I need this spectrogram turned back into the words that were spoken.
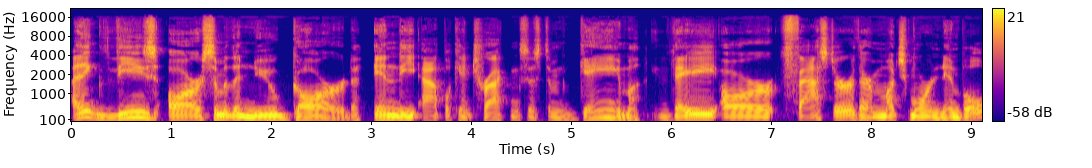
I think these are some of the new guard in the applicant tracking system game. They are faster. They're much more nimble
